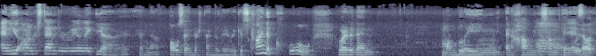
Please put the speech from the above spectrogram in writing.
and you understand the really Yeah, and also understand the lyric. It's kind of cool rather than mumbling and humming Oh, something yes. without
